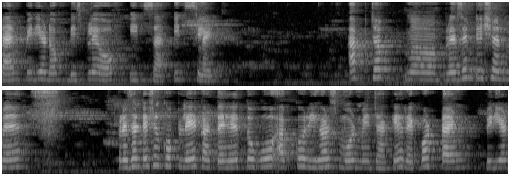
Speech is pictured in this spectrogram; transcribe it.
time period of display of each each slide आप जब प्रेजेंटेशन में प्रेजेंटेशन को प्ले करते हैं तो वो आपको रिहर्स मोड में जाके रिकॉर्ड टाइम पीरियड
